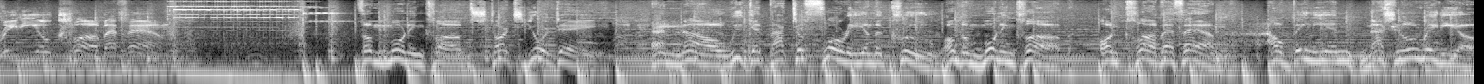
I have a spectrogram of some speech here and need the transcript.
Radio Club FM. The Morning Club starts your day. And now we get back to Flory and the crew on The Morning Club on Club FM, Albanian National Radio.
